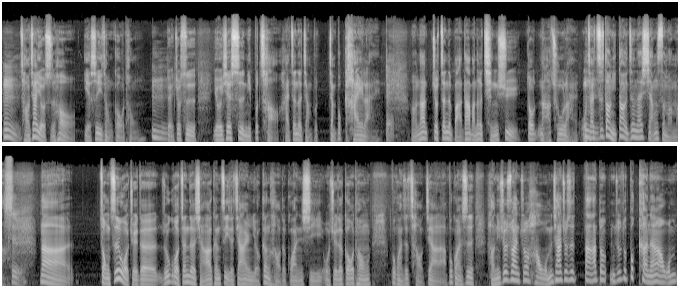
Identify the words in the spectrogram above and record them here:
嗯，吵架有时候也是一种沟通。嗯，对，就是有一些事你不吵，还真的讲不讲不开来。对，哦，那就真的把大家把那个情绪都拿出来，我才知道你到底正在想什么嘛。是。那总之，我觉得如果真的想要跟自己的家人有更好的关系，我觉得沟通，不管是吵架啦，不管是好，你就算说好，我们家就是大家都，你就说不可能啊，我们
